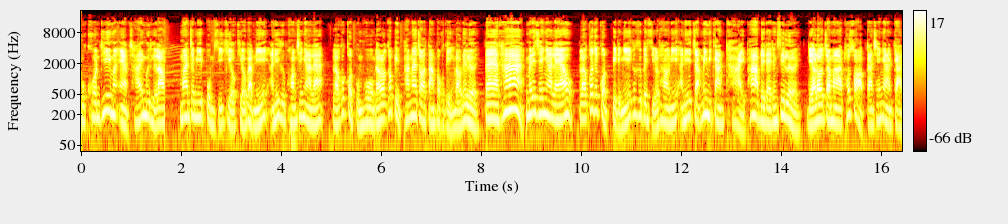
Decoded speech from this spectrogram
บุคคลที่มาแอบใช้มือถือเรา มันจะมีปุ่มสีเขียวเขียวแบบนี้ อันนี้คือพร้อมใช้งานแล้ว เราก็กดปุ่มโฮมแล้วเราก็ปิดพักหน้าจอตามปกติของเราได้เลย แต่ถ้าไม่ได้ใช้งานแล้ว เราก็จะกดปิดอย่างนี้ก็คือเป็นสีเทาๆนี้ อันนี้จะไม่มีการถ่ายภาพใดๆทั้งสิ้นเลย เดี๋ยวเราจะมาทดสอบการใช้งานกัน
